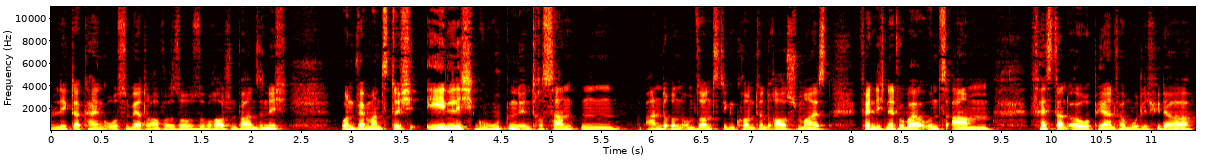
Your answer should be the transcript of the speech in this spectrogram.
lege da keinen großen Wert drauf. Also so, so berauschend waren sie nicht. Und wenn man es durch ähnlich guten, interessanten anderen umsonstigen Content rausschmeißt, fände ich nett, wobei uns armen Festland-Europäern vermutlich wieder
